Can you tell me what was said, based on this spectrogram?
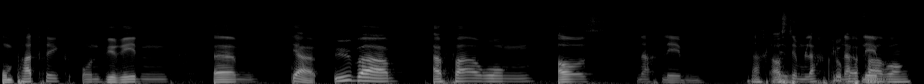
und Patrick und wir reden ähm, ja über Erfahrungen aus Nachtleben. Nachtleben. Aus dem Lach Nachtleben. Club-Erfahrung,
